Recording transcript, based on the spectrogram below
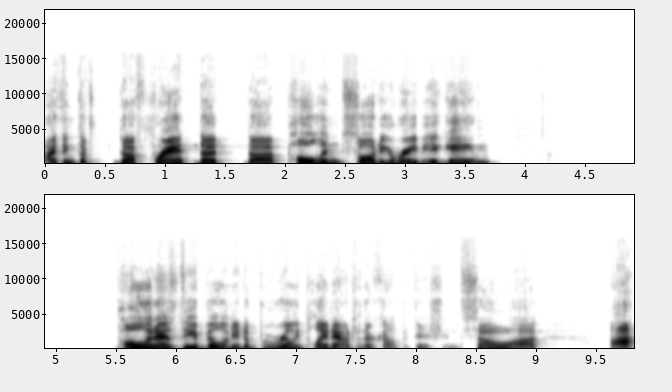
I think the the Fran the the Poland Saudi Arabia game. Poland has the ability to really play down to their competition. So uh I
